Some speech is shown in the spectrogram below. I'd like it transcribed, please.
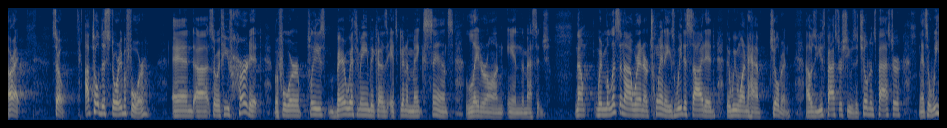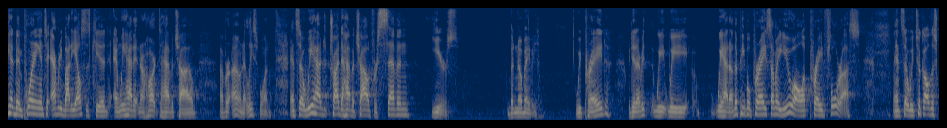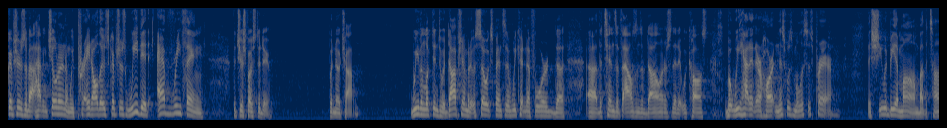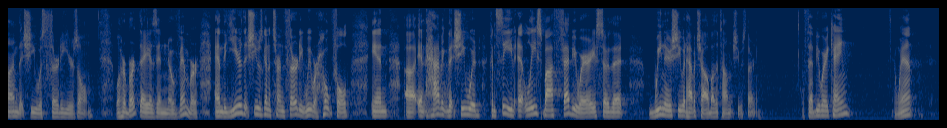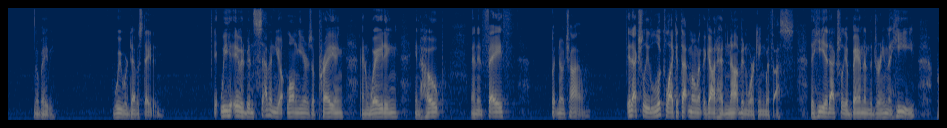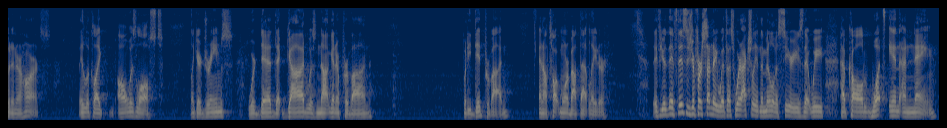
All right. So I've told this story before. And uh, so if you've heard it before, please bear with me because it's going to make sense later on in the message. Now, when Melissa and I were in our 20s, we decided that we wanted to have children. I was a youth pastor, she was a children's pastor. And so we had been pouring into everybody else's kid, and we had it in our heart to have a child of our own, at least one. And so we had tried to have a child for seven years, but no baby. We prayed, we did everything, we, we, we had other people pray. Some of you all prayed for us. And so we took all the scriptures about having children and we prayed all those scriptures. We did everything that you're supposed to do, but no child. We even looked into adoption, but it was so expensive, we couldn't afford the, uh, the tens of thousands of dollars that it would cost. But we had it in our heart, and this was Melissa's prayer that she would be a mom by the time that she was 30 years old. Well, her birthday is in November, and the year that she was going to turn 30, we were hopeful in, uh, in having that she would conceive at least by February so that we knew she would have a child by the time that she was 30. February came and went, no baby. We were devastated. It, we, it had been seven long years of praying and waiting in hope and in faith, but no child. It actually looked like at that moment that God had not been working with us, that He had actually abandoned the dream that He put in our hearts. It looked like all was lost, like our dreams were dead, that God was not going to provide. But He did provide, and I'll talk more about that later. If, you're, if this is your first Sunday with us, we're actually in the middle of a series that we have called What's in a Name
